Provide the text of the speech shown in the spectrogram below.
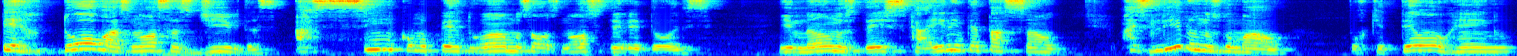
Perdoa as nossas dívidas, assim como perdoamos aos nossos devedores e não nos deixes cair em tentação, mas livra-nos do mal, porque teu é o reino,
